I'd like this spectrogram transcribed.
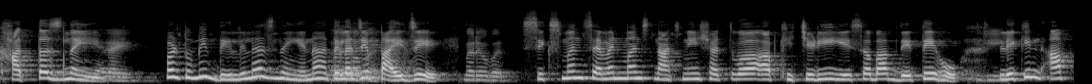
खातच नाहीये. पण तुम्ही दिलेलाच नाहीये ना त्याला जे. पाहिजे. बरोबर. सिक्स मंथ सेवन मंथ्स नाचनी शत्व आप खिचड़ी ये सब आप देते हो. लेकिन आप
